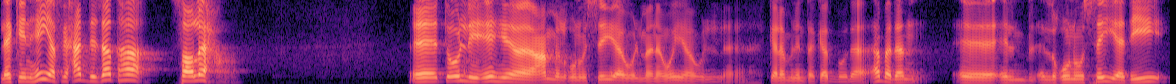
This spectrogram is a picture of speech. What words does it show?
لكن هي في حد ذاتها صالحة. تقول لي إيه هي يا عم الغنوسية والمنوية والكلام اللي أنت كاتبه ده؟ ابدا إيه الغنوسية دي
